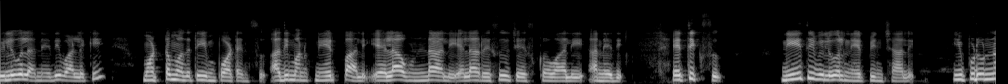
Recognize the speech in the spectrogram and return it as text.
విలువలు అనేది వాళ్ళకి మొట్టమొదటి ఇంపార్టెన్స్. అది మనకు నేర్పాలి. ఎలా ఉండాలి ఎలా రిసీవ్ చేసుకోవాలి అనేది. ఎథిక్స్ నీతి విలువలు నేర్పించాలి. ఇప్పుడున్న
